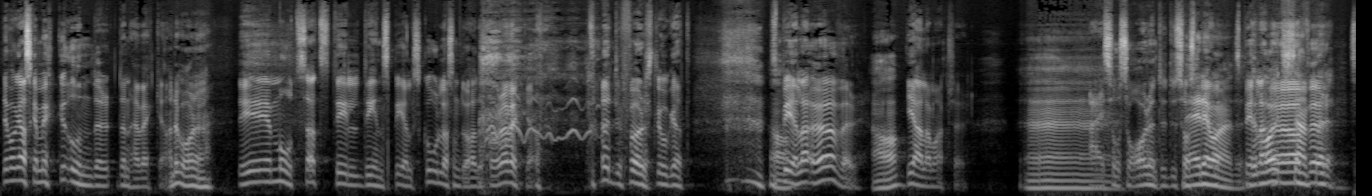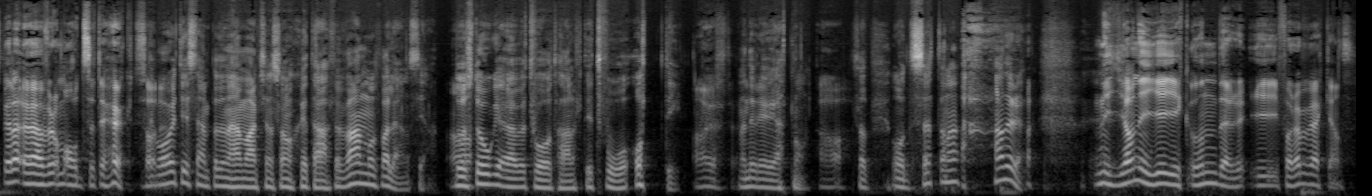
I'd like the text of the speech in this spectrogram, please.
Det var ganska mycket under den här veckan. Ja, det var det. Det är motsats till din spelskola som du hade förra veckan. Där du föreslog att spela över Ja. i alla matcher. Eh, Nej, så sa du inte. Du sa Nej, det spela, inte. spela, Det var över, exempel- spela över om oddset är högt. Sa Det du. var ju till exempel den här matchen som Getafe vann mot Valencia. Då stod jag över 2,5 till 2,80. Ja, just det. Men det blev 1-0. Ja. Så att oddsättarna hade det. Nio av nio gick under i förra veckans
